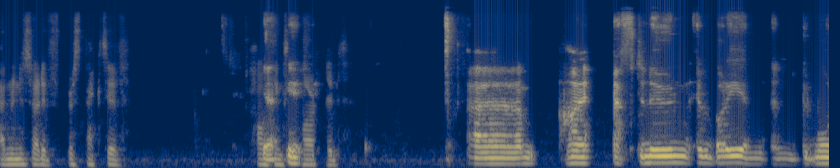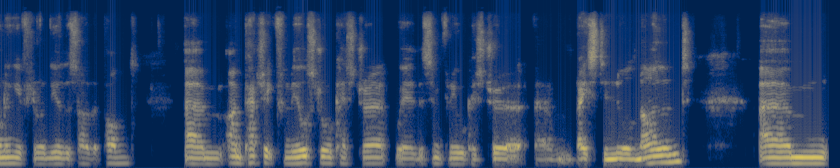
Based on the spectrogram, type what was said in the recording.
administrative perspective, how yeah, things started. Um, hi, afternoon, everybody, and, and good morning if you're on the other side of the pond. Um, I'm Patrick from the Ulster Orchestra. We're the symphony orchestra um, based in Northern Ireland. Um,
